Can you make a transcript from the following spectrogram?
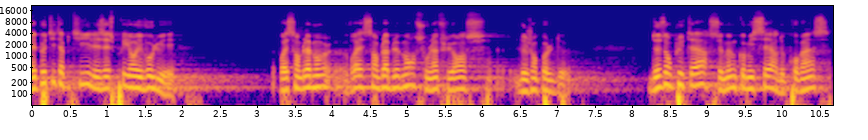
Mais petit à petit, les esprits ont évolué. vraisemblablement, vraisemblablement sous l'influence de Jean-Paul II. Deux ans plus tard, ce même commissaire de province,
